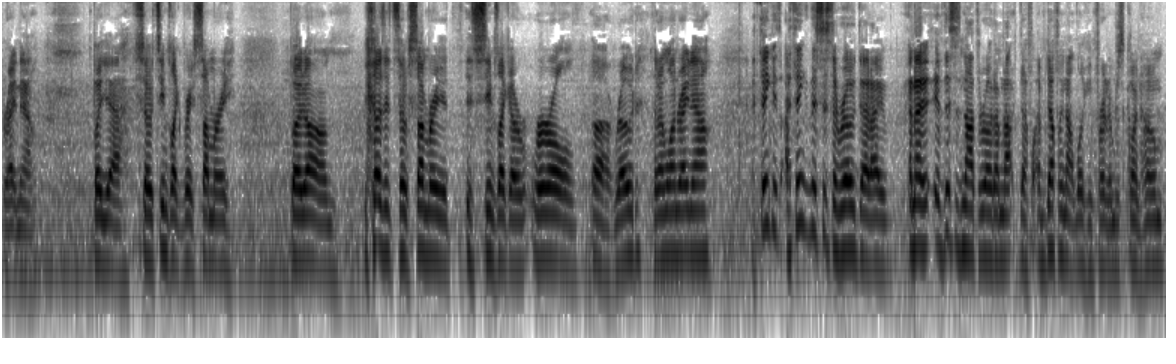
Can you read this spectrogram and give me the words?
right now but yeah, so it seems like very summery. But um, because it's so summery, it, it seems like a rural uh, road that I'm on right now. I think it's. I think this is the road that I. And I, if this is not the road, I'm not. I'm definitely not looking for it. I'm just going home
